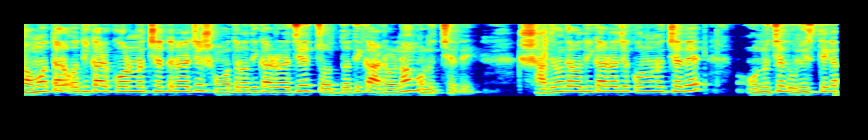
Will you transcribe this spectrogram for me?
সমতার অধিকার কোন অনুচ্ছেদে রয়েছে? সমতার অধিকার রয়েছে চোদ্দ থেকে আঠেরো নং অনুচ্ছেদে। স্বাধীনতার অধিকার রয়েছে কোন অনুচ্ছেদে? অনুচ্ছেদ উনিশ থেকে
